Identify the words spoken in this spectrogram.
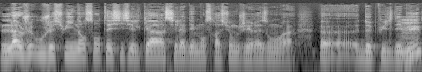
Là où je suis innocenté, si c'est le cas, c'est la démonstration que j'ai raison euh, euh, depuis le début. Mm.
